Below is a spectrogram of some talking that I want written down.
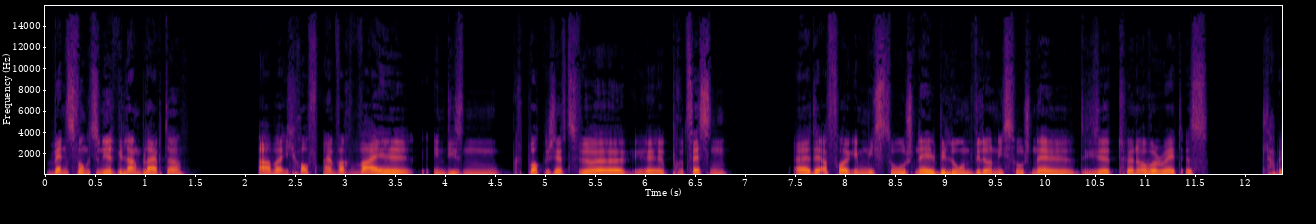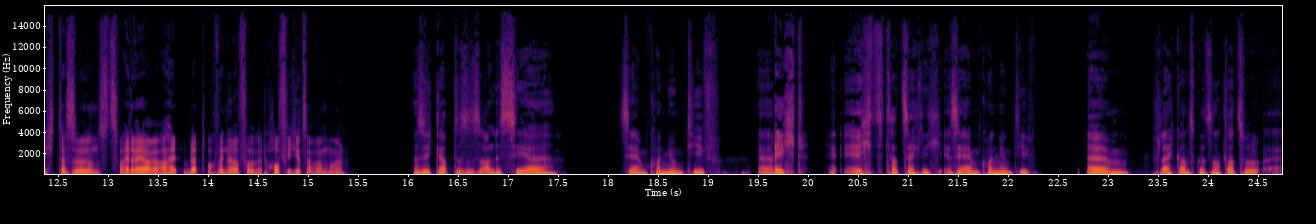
Wenn es funktioniert, wie lange bleibt er? Aber ich hoffe einfach, weil in diesen Sportgeschäftsführerprozessen äh, der Erfolg eben nicht so schnell belohnt wird und nicht so schnell diese Turnover-Rate ist, glaube ich, dass er uns zwei, drei Jahre erhalten bleibt, auch wenn er Erfolg hat. Hoffe ich jetzt einfach mal. Also ich glaube, das ist alles sehr, sehr im Konjunktiv. Ähm, echt? E-, echt, tatsächlich sehr im Konjunktiv. Ähm, vielleicht ganz kurz noch dazu äh,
